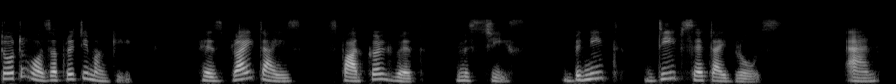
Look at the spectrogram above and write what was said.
Toto was a pretty monkey. His bright eyes sparkled with mischief beneath deep set eyebrows, and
